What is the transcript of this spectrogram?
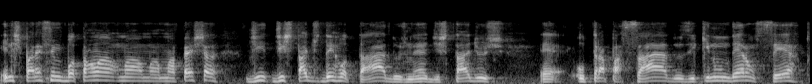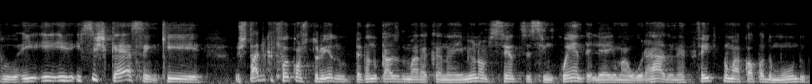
eles parecem botar uma, uma, uma pecha de, de estádios derrotados, né? De estádios é, ultrapassados e que não deram certo. E, e, e, se esquecem que o estádio que foi construído, pegando o caso do Maracanã, em 1950, ele é inaugurado, né, feito para uma Copa do Mundo,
